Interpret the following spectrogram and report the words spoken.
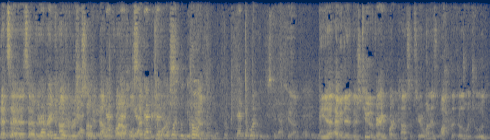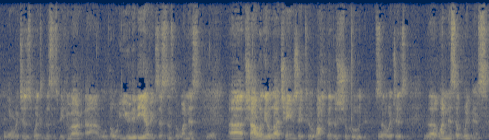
That's a, that's a very, very controversial subject, that'll require a whole that- course. Yeah. That's the whole Buddhist philosophy. Yeah. The, uh, I mean, there, there's two very important concepts here. One is wahdat al wujud, which is what this is speaking about, uh, the unity of existence, the oneness. Yeah. Uh, Shah Waliullah changed it to wahdat al shuhud, so which is the oneness of witness,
